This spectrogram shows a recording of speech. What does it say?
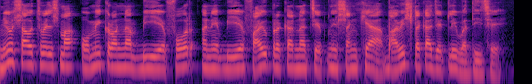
ન્યૂ સાઉથ વેલ્સમાં ઓમિક્રોનના બીએ ફોર અને બીએ ફાઇવ પ્રકારના ચેપની સંખ્યા બાવીસ ટકા જેટલી વધી છે.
